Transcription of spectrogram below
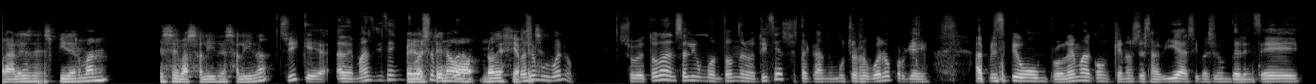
de Spider-Man. Ese va a salir de salida. Sí, que además dicen que Pero va a ser este muy no, bueno. no decía Va a ser muy bueno. Sobre todo han salido un montón de noticias, se está creando mucho revuelo porque al principio hubo un problema con que no se sabía si iba a ser un DLC,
